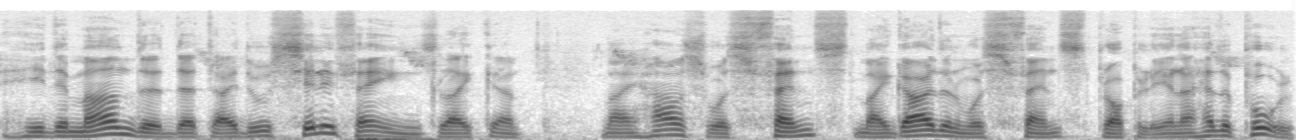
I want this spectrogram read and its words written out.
he demanded that I do silly things like uh, my house was fenced, my garden was fenced properly, and I had a pool.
